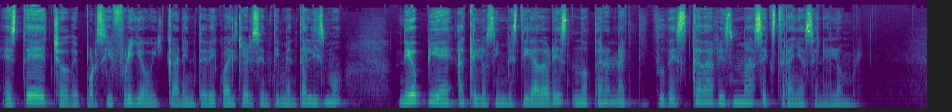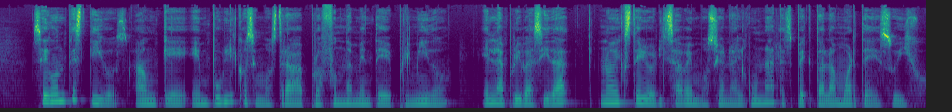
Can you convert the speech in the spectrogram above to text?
Este hecho, de por sí frío y carente de cualquier sentimentalismo, dio pie a que los investigadores notaran actitudes cada vez más extrañas en el hombre. Según testigos, aunque en público se mostraba profundamente deprimido, en la privacidad no exteriorizaba emoción alguna respecto a la muerte de su hijo.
